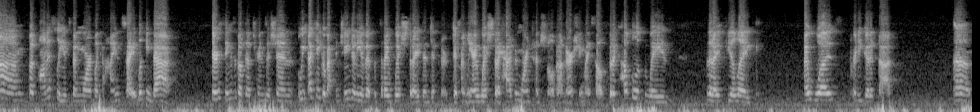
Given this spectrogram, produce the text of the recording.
Um, but honestly, it's been more of like a hindsight. Looking back, there are things about that transition. We, I can't go back and change any of it, but that I wish that I had done different, differently. I wish that I had been more intentional about nourishing myself. But a couple of the ways that I feel like I was pretty good at that um,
